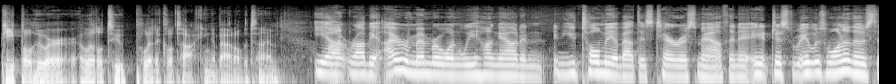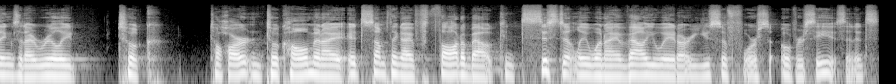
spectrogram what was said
people who are a little too political talking about all the time. Yeah, Robbie, I remember when we hung out and, and you told me about this terrorist math and it, it just it was one of those things that I really took to heart and took home and I it's something I've thought about consistently when I evaluate our use of force overseas. And it's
